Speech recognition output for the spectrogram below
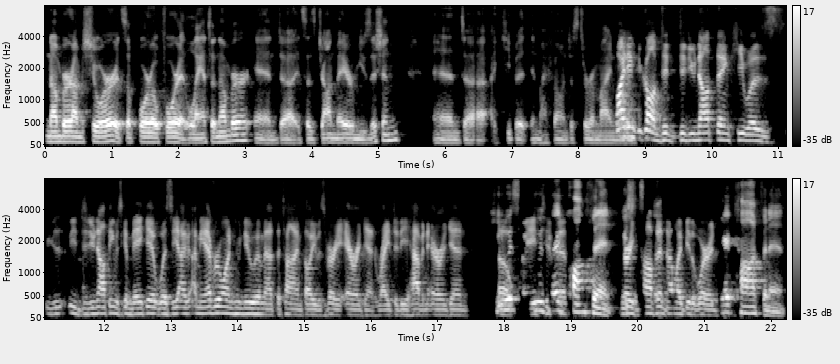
number, I'm sure. It's a 404 Atlanta number, and uh, it says John Mayer musician. And uh, I keep it in my phone just to remind Why me. didn't you call him? Did Did you not think he was? Did you not think he was gonna make it? Was he? I, I mean, everyone who knew him at the time thought he was very arrogant, right? Did he have an arrogant, he uh, was he was very him? confident. very should say. confident? That might be the word. very confident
